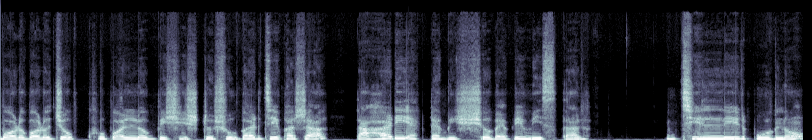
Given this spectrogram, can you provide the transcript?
বড় বড় চক্ষু পল্লব বিশিষ্ট সুবার যে ভাষা, তাহারই একটা বিশ্বব্যাপী বিস্তার। ঝিল্লির পূর্ণ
